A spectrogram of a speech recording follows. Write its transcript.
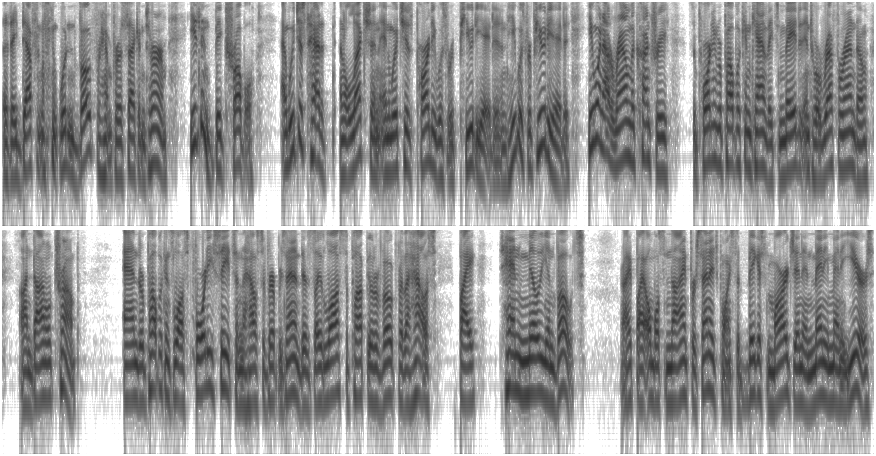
that they definitely wouldn't vote for him for a second term. He's in big trouble. And we just had an election in which his party was repudiated, and he was repudiated. He went out around the country supporting Republican candidates, made it into a referendum on Donald Trump. And the Republicans lost 40 seats in the House of Representatives. They lost the popular vote for the House by 10 million votes, right? By almost nine percentage points, the biggest margin in many, many years.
